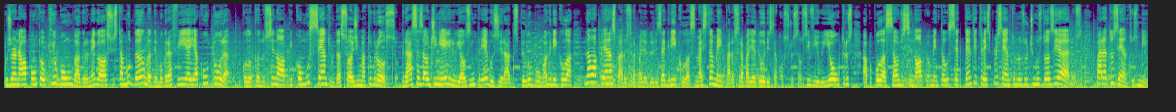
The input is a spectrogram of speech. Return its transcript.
o jornal apontou que o boom do agronegócio está mudando a demografia e a cultura, colocando Sinop como o centro da soja em Mato Grosso, graças ao dinheiro e aos empregos gerados pelo boom agrícola, não apenas para os trabalhadores agrícolas, mas também para os trabalhadores da construção civil e outros, a população de Sinop aumentou 73% nos últimos 12 anos, para 200 mil,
